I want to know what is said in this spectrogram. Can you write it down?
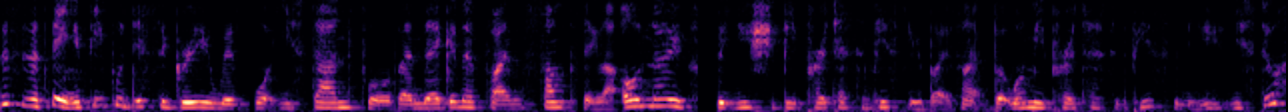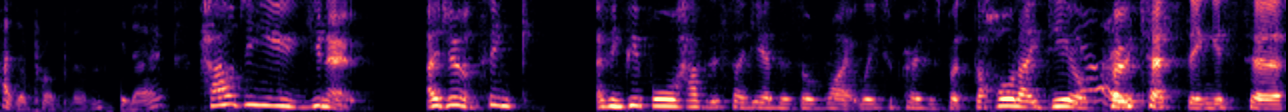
this is the thing, if people disagree with what you stand for, then they're going to find something like, oh no, but you should be protesting peacefully. But it's like, but when we protested peacefully, you, you still had a problem, you know? how do you you know i don't think i think people have this idea there's a right way to protest but the whole idea of protesting is to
